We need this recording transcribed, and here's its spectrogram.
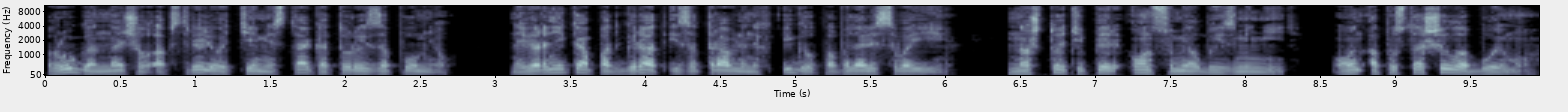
Руган начал обстреливать те места, которые запомнил. Наверняка под град из отравленных игл попадали свои. Но что теперь он сумел бы изменить? Он опустошил обойму,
